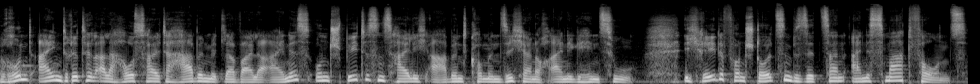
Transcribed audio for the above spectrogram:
Rund ein Drittel aller Haushalte haben mittlerweile eines und spätestens Heiligabend kommen sicher noch einige hinzu. Ich rede von stolzen Besitzern eines Smartphones.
